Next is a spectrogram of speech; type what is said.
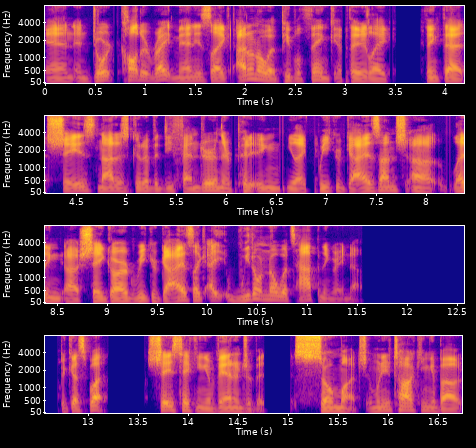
And and Dort called it right, man. He's like, I don't know what people think. If they like think that Shai's not as good of a defender and they're putting like weaker guys on, uh, letting uh, Shai guard weaker guys, like I, we don't know what's happening right now. But guess what? Shai's taking advantage of it so much. And when you're talking about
